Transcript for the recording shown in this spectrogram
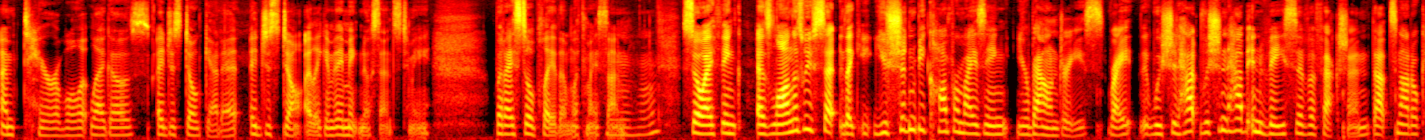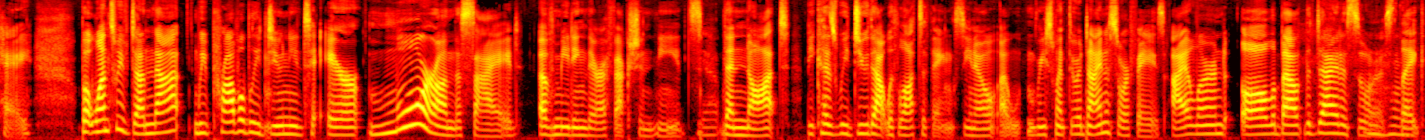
I'm terrible at Legos. I just don't get it. I just don't. I like them, they make no sense to me. But I still play them with my son. So I think as long as we've set like you shouldn't be compromising your boundaries, right? We should have we shouldn't have invasive affection. That's not okay. But once we've done that, we probably do need to err more on the side of meeting their affection needs Yep. than not because we do that with lots of things. You know, uh, Reese went through a dinosaur phase. I learned all about the dinosaurs. Like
